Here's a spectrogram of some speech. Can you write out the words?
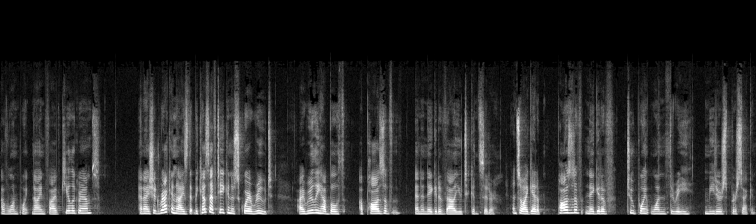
of 1.95 kilograms. And I should recognize that because I've taken a square root, I really have both a positive and a negative value to consider. And so I get a positive negative 2.13 meters per second.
